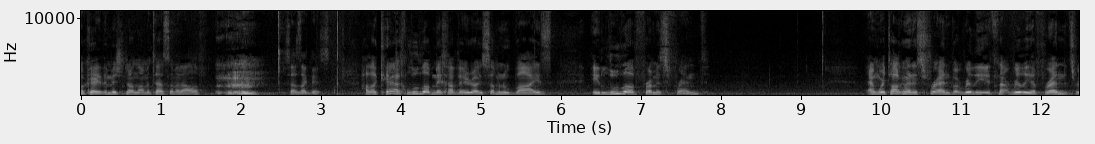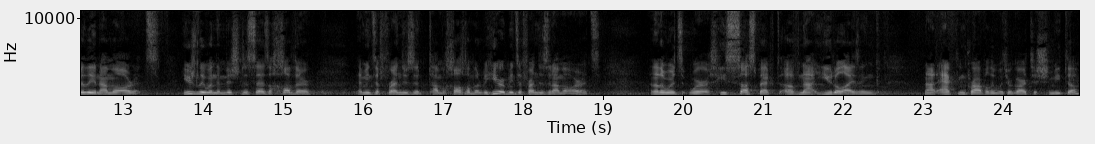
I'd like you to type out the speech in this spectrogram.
Okay, the Mishnah on Lamates and Aleph says like this: Halakech lulav mechavero is someone who buys a lulav from his friend, and we're talking about his friend, but really it's not really a friend; it's really an amoritz. Usually, when the Mishnah says a chaver, that means a friend who's a talmid chacham, but here it means a friend who's an amoritz. In other words, where he's suspect of not utilizing, not acting properly with regard to shemitah.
